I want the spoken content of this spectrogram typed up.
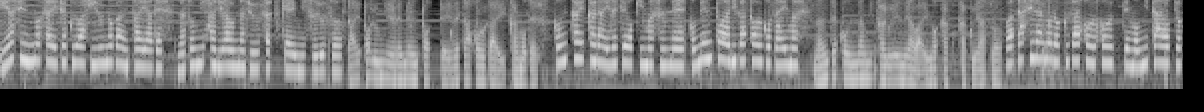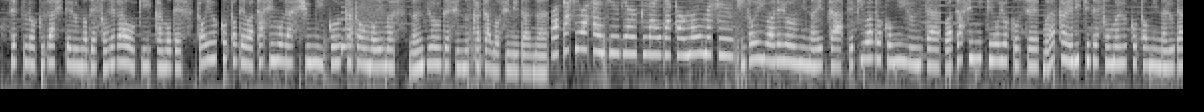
いや真の最弱は昼のヴァンパイアです。謎に張り合うな銃殺系にするぞ。タイトルにエレメントって入れた方がいいかもです。今回から入れておきますね。コメントありがとうございます。なんでこんなに軽いんやわいのカクカクやぞ。私らの録画方法ってモニターを直接録画してるのでそれが大きいかもです。ということで私もラッシュに行こうかと思います。何秒で死ぬか楽しみだな。私は30秒くらいだと思います。ひどい言われように泣いた。敵はどこにいるんだ私に血をよこせ。まあ帰り血で染まることになるだ。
